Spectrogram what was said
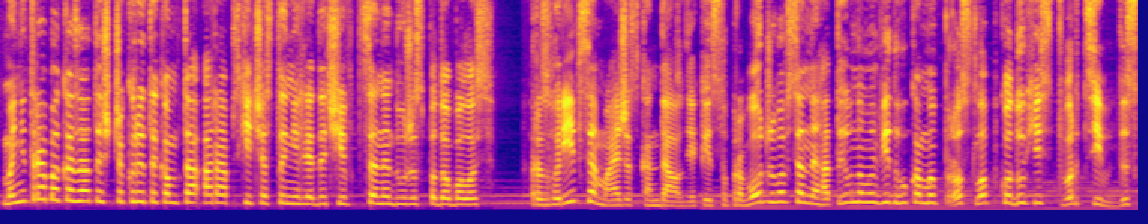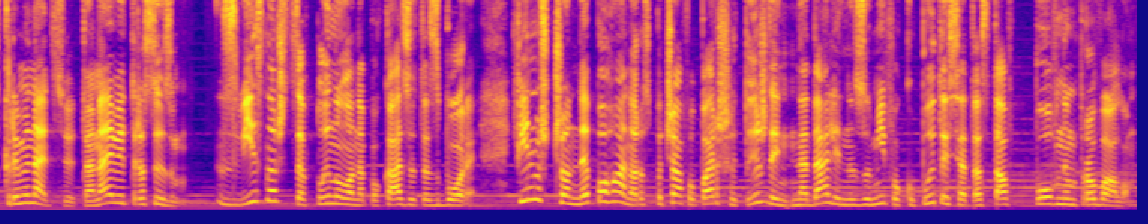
Мені треба казати, що критикам та арабській частині глядачів це не дуже сподобалось. Розгорівся майже скандал, який супроводжувався негативними відгуками про слабкодухість творців, дискримінацію та навіть расизм. Звісно ж, це вплинуло на покази та збори. Фільм, що непогано розпочав у перший тиждень, надалі не зумів окупитися та став повним провалом.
